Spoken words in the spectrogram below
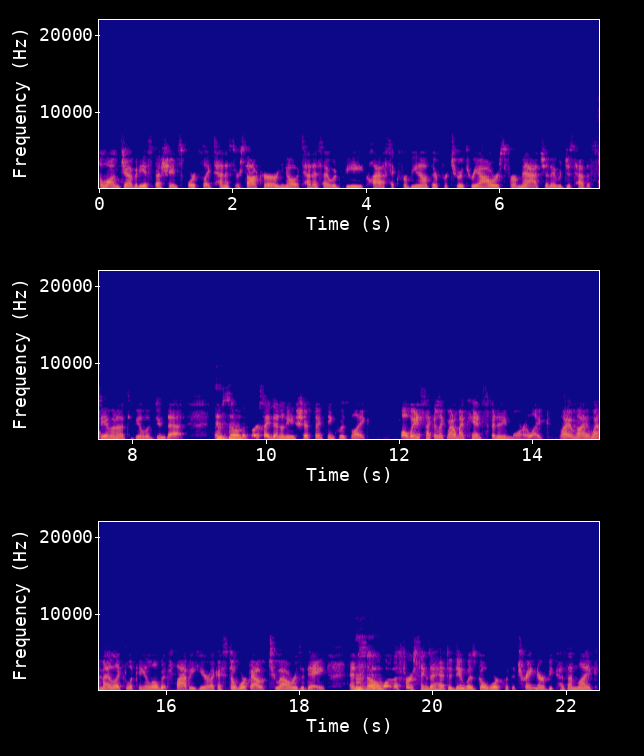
the longevity, especially in sports like tennis or soccer. You know, tennis, I would be classic for being out there for two or three hours for a match, and I would just have the stamina to be able to do that. And mm-hmm. so the first identity shift, I think, was like, oh, wait a second, like, why don't my pants fit anymore? Like, why am I, why am I like looking a little bit flabby here? Like, I still work out two hours a day. And mm-hmm. so one of the first things I had to do was go work with the trainer because I'm like,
